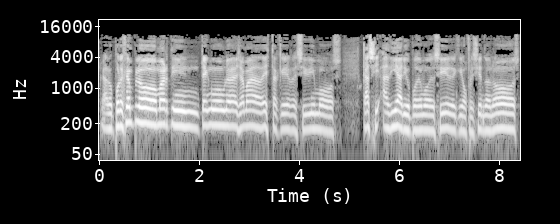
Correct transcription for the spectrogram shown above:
Claro, por ejemplo, Martín, tengo una llamada de esta que recibimos casi a diario, podemos decir, de que ofreciéndonos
